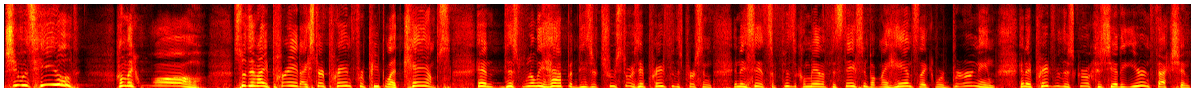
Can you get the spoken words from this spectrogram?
She was healed. I'm like, whoa. So then I prayed. I started praying for people at camps. And this really happened. These are true stories. I prayed for this person, and they say it's a physical manifestation, but my hands like were burning. And I prayed for this girl because she had an ear infection.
